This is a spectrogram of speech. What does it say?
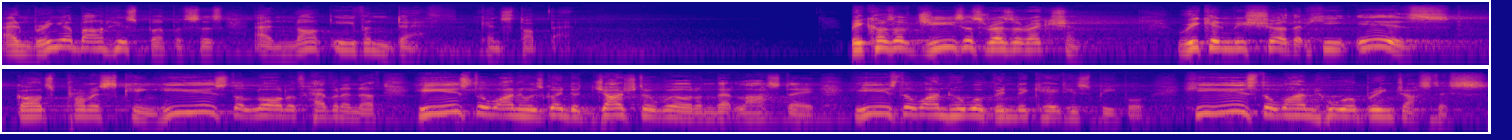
and bring about his purposes, and not even death can stop that. Because of Jesus' resurrection, we can be sure that he is God's promised king. He is the Lord of heaven and earth. He is the one who is going to judge the world on that last day. He is the one who will vindicate his people. He is the one who will bring justice.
